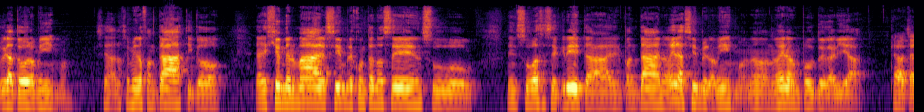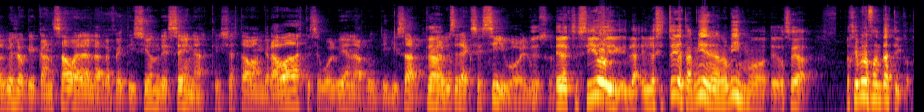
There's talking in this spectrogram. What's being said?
era todo lo mismo. O sea, los gemelos fantásticos, la Legión del Mal siempre juntándose en su, en su base secreta, en el pantano, era siempre lo mismo, no, no era un producto de calidad. Claro, tal vez lo que cansaba era la repetición de escenas que ya estaban grabadas que se volvían a reutilizar. Claro. Tal vez era excesivo el uso. Era excesivo y, la- y las historias también eran lo mismo. eh, O sea, los gemelos fantásticos.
